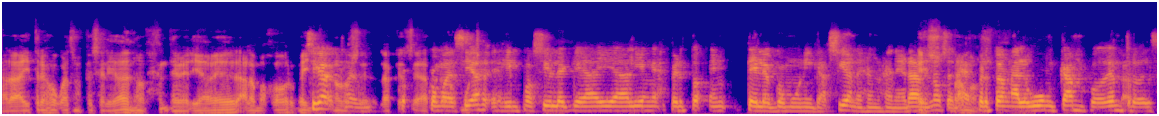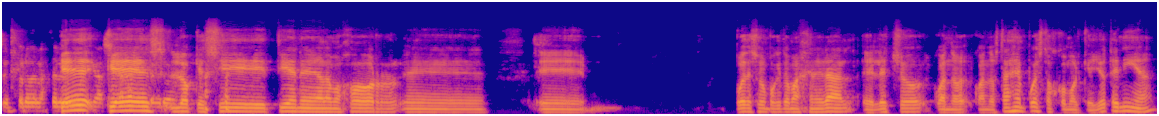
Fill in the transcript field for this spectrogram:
Ahora hay tres o cuatro especialidades, no, debería haber a lo mejor 20, no lo sé, que sea. Como decías, es imposible que haya alguien experto en telecomunicaciones en general, ¿no? Será experto en algún campo dentro del sector de las telecomunicaciones. ¿Qué, es lo que sí tiene a lo mejor... Eh, eh, puede ser un poquito más general, el hecho, cuando, cuando estás en puestos como el que yo tenía,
